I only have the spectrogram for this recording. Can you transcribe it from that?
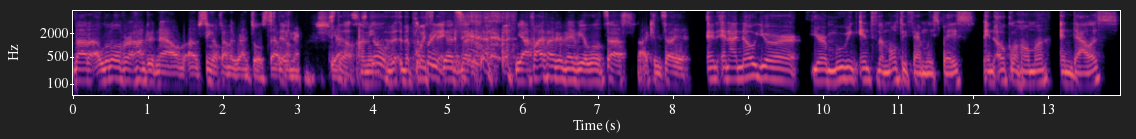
about a little over 100 now of single family rentals that still, we manage. Still, yeah, I mean, still, the, the point pretty good, yeah, 500 may be a little tough. I can tell you. And and I know you're you're moving into the multifamily space in Oklahoma and Dallas,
